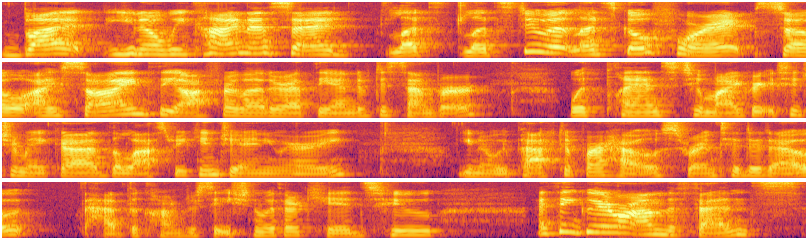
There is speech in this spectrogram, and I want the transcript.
But, you know, we kind of said, let's let's do it. Let's go for it. So I signed the offer letter at the end of December with plans to migrate to Jamaica the last week in January. You know, we packed up our house, rented it out, had the conversation with our kids who I think we were on the fence.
